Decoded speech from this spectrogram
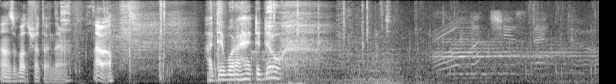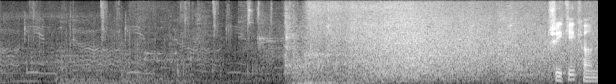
Oh, there's a bot shot down there. Oh well. I did what I had to do. Cheeky cunt.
